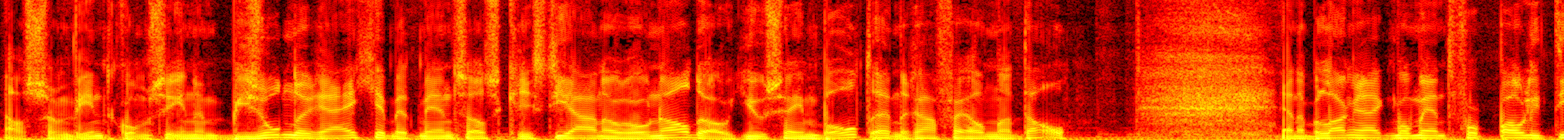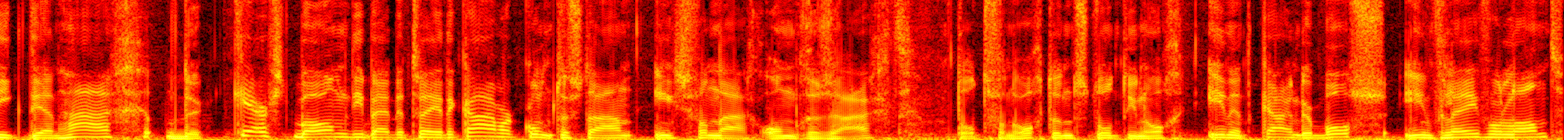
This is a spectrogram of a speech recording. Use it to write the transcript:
Als ze wint komt ze in een bijzonder rijtje met mensen als Cristiano Ronaldo, Usain Bolt en Rafael Nadal. En een belangrijk moment voor politiek Den Haag. De kerstboom die bij de Tweede Kamer komt te staan is vandaag omgezaagd. Tot vanochtend stond hij nog in het Kuinderbos in Flevoland.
